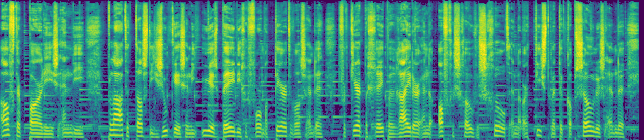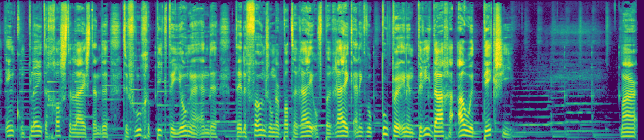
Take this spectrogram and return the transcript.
afterparties en die platentas die zoek is en die USB die geformateerd was en de verkeerd begrepen rider en de afgeschoven schuld en de artiest met de capsones en de incomplete gastenlijst en de te vroeg gepiekte jongen en de telefoon zonder batterij of bereik en ik wil poepen in een drie dagen oude Dixie. Maar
